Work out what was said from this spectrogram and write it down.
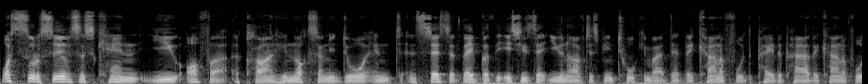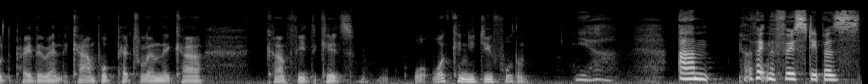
what sort of services can you offer a client who knocks on your door and, and says that they've got the issues that you and I have just been talking about, that they can't afford to pay the power, they can't afford to pay the rent, they can't put petrol in their car, can't feed the kids? What, what can you do for them? Yeah. Um, I think the first step is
